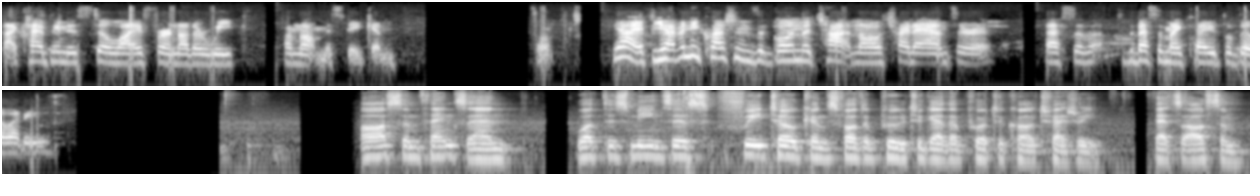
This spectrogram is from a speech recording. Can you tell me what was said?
that campaign is still live for another week, if I'm not mistaken. So yeah, if you have any questions, go in the chat, and I'll try to answer it best of to the best of my capabilities. Awesome, thanks, Anne. What this means is free tokens for the PoolTogether protocol treasury. That's awesome.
